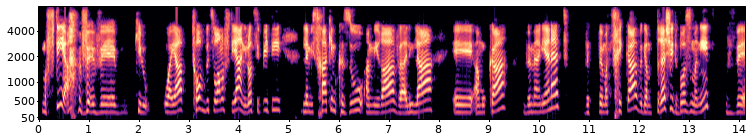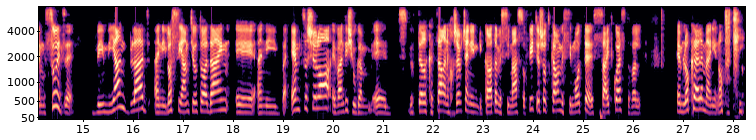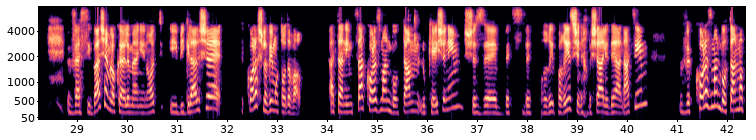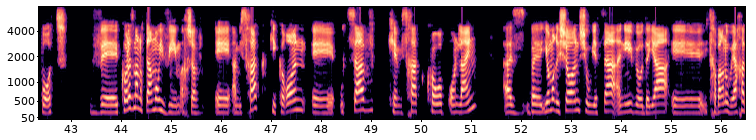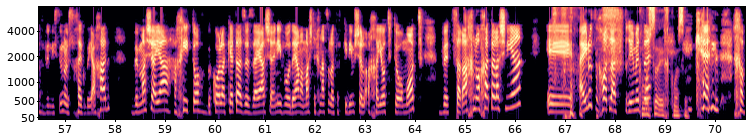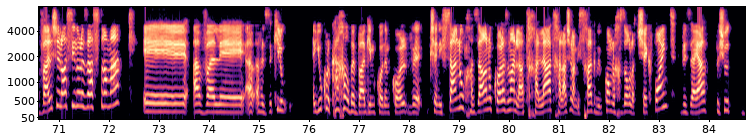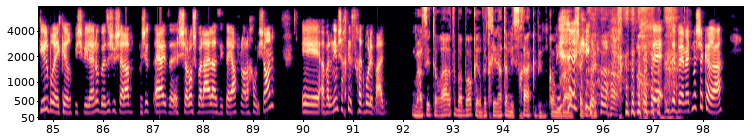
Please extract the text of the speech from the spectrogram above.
מפתיע וכאילו הוא היה טוב בצורה מפתיעה אני לא ציפיתי למשחק עם כזו אמירה ועלילה אה, עמוקה ומעניינת ו- ומצחיקה וגם טרשית בו זמנית והם עשו את זה. ועם Youngblood אני לא סיימתי אותו עדיין אה, אני באמצע שלו הבנתי שהוא גם אה, יותר קצר אני חושבת שאני לקראת המשימה הסופית יש עוד כמה משימות side אה, quest אבל הן לא כאלה מעניינות אותי. והסיבה שהן לא כאלה מעניינות היא בגלל שכל השלבים אותו דבר אתה נמצא כל הזמן באותם לוקיישנים שזה בפריז שנכבשה על ידי הנאצים וכל הזמן באותן מפות וכל הזמן אותם אויבים. עכשיו אה, המשחק כעיקרון אה, עוצב כמשחק קו-אופ אונליין אז ביום הראשון שהוא יצא אני והודיה אה, התחברנו ביחד וניסינו לשחק ביחד ומה שהיה הכי טוב בכל הקטע הזה זה היה שאני והודיה ממש נכנסנו לתפקידים של אחיות תאומות וצרחנו אחת על השנייה. אה, היינו צריכות להסטרים את זה. כמו שצריך כמו שצריך. כן חבל שלא עשינו לזה הסטרמה. אה, אבל אה, אבל זה כאילו היו כל כך הרבה באגים קודם כל וכשנפסלנו חזרנו כל הזמן להתחלה התחלה של המשחק במקום לחזור ל checkpoint וזה היה פשוט deal breaker בשבילנו באיזשהו שלב פשוט היה איזה שלוש בלילה אז התעייפנו הלכנו לישון אה, אבל אני המשכתי לשחק בו לבד. ואז התעוררת בבוקר בתחילת המשחק במקום. זה, זה באמת מה שקרה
